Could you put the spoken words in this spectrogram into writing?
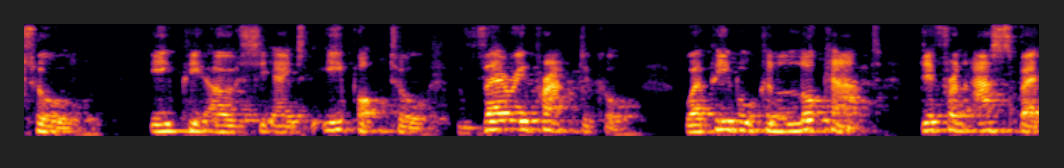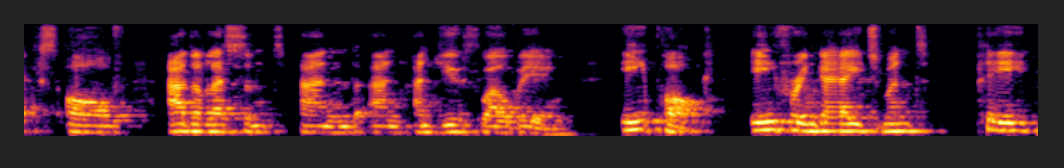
tool, E-P-O-C-H, the EPOCH tool, very practical, where people can look at different aspects of adolescent and, and, and youth well-being. EPOCH, E for engagement, P,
